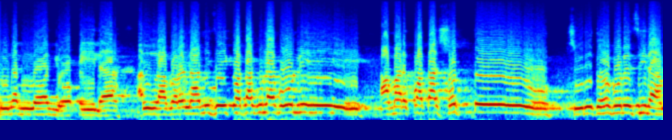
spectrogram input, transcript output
মিনাল্লাহি ওয়াকিলা। আল্লাহ বলেন, আমি যেই কথাগুলা বলি, আমার কথা সত্য। শুরুতেও বলেছিলাম,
